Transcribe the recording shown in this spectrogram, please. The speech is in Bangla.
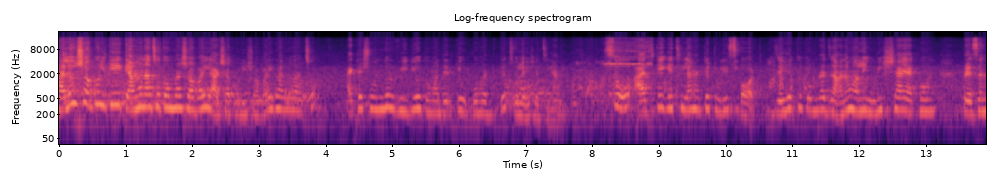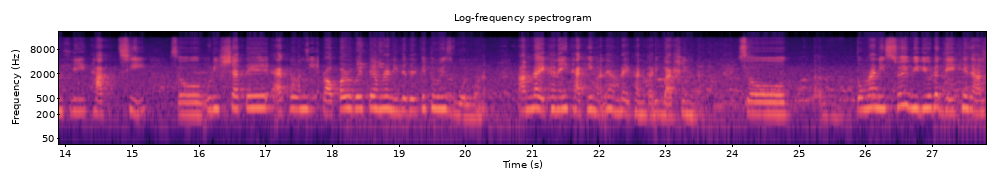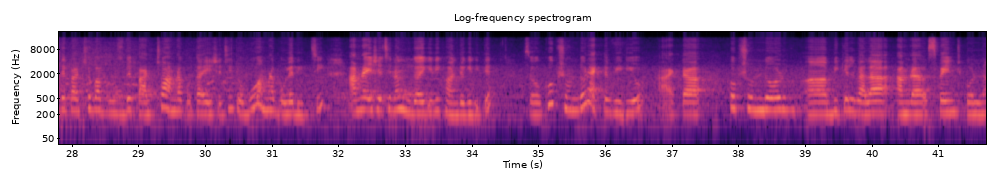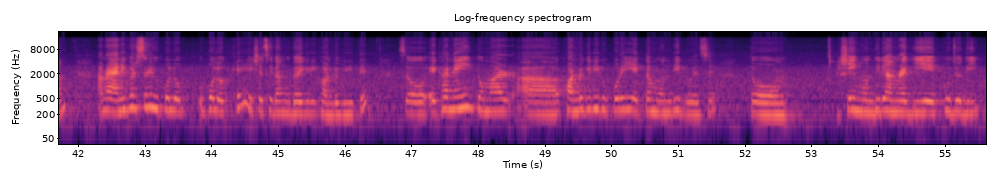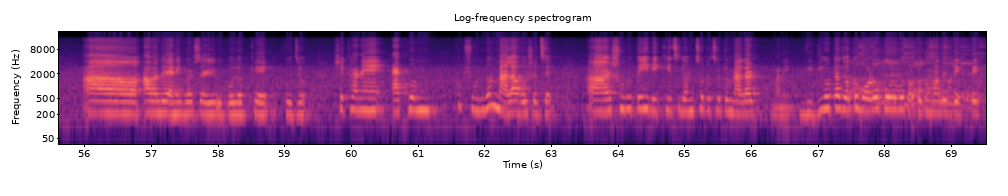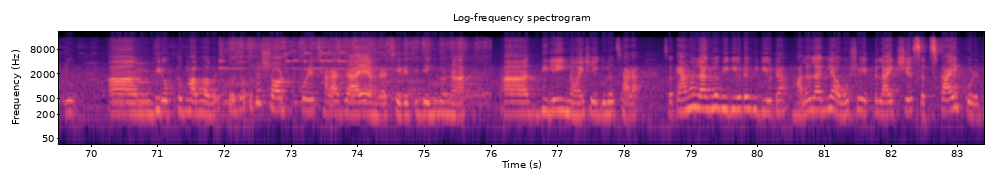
হ্যালো সকলকে, কেমন আছো তোমরা সবাই? আশা করি সবাই ভালো আছো। একটা সুন্দর ভিডিও তোমাদেরকে উপহার দিতে চলে এসেছি আমি। সো আজকে গেছিলাম একটা ট্যুরিস্ট স্পট যেহেতু তোমরা জানো, আমি উড়িষ্যায় এখন প্রেজেন্টলি থাকছি। সো উড়িষ্যাতে এখন প্রপার ওয়েতে আমরা নিজেদেরকে ট্যুরিস্ট বলব না। আমরা এখানেই থাকি মানে আমরা এখানকারই বাসিন্দা। সো তোমরা নিশ্চয়ই ভিডিওটা দেখে জানতে পারছ বা বুঝতে পারছ আমরা কোথায় এসেছি, তবুও আমরা বলে দিচ্ছি। আমরা এসেছিলাম উদয়গিরি খণ্ডগিরিতে। সো খুব সুন্দর একটা ভিডিও একটা খুব সুন্দর বিকেলবেলা আমরা স্পেন্ড করলাম। আমরা অ্যানিভার্সারি উপলক্ষ এসেছিলাম উদয়গিরি খণ্ডগিরিতে। সো এখানেই তোমার খণ্ডগিরির উপরেই একটা মন্দির রয়েছে। তো, সেই মন্দিরে আমরা গিয়ে পুজো দিই। আমাদের অ্যানিভার্সারির উপলক্ষে পুজো। সেখানে এখন খুব সুন্দর মেলা বসেছে। শুরুতেই দেখিয়েছিলাম ছোট ছোট মেলার মানে ভিডিওটা যত বড় করব তত তোমাদের দেখতে একটু বিরক্ত ভাব হবে। তো যতটা শর্ট করে ছাড়া যায় আমরা ছেড়েছি যেগুলো না দিলেই নয় সেইগুলো ছাড়া। সো কেমন লাগল ভিডিওটা? ভিডিওটা ভালো লাগলে অবশ্যই একটা লাইক শেয়ার সাবস্ক্রাইব করে।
